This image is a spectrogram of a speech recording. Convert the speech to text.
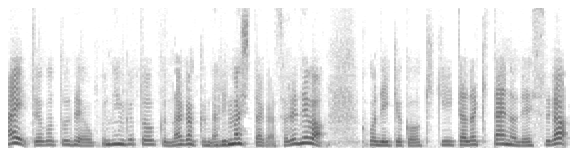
はい。ということでオープニングトーク長くなりましたがそれではここで1曲お聴きいただきたいのですが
